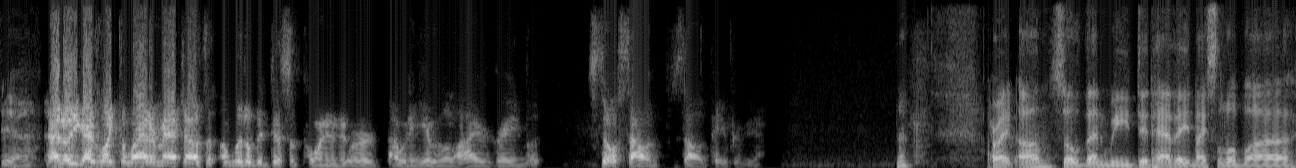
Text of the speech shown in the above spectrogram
Yeah, I know you guys liked the ladder match. I was a little bit disappointed, or I would have given it a little higher grade, but still a solid, solid pay per view. All right. Um. So then we did have a nice little uh,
